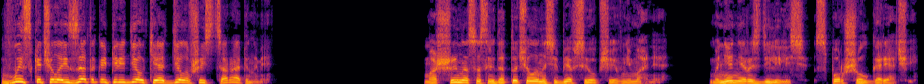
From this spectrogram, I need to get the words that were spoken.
«Выскочила из этакой переделки, отделавшись царапинами». Машина сосредоточила на себе всеобщее внимание. Мнения разделились, спор шел горячий.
